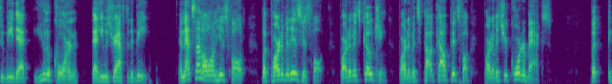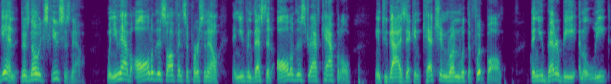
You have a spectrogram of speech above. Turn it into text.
to be that unicorn that he was drafted to be, and that's not all on his fault, but part of it is his fault. Part of it's coaching. Part of it's Kyle Pitts' fault. Part of it's your quarterbacks. But again, there's no excuses now. When you have all of this offensive personnel and you've invested all of this draft capital into guys that can catch and run with the football, then you better be an elite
